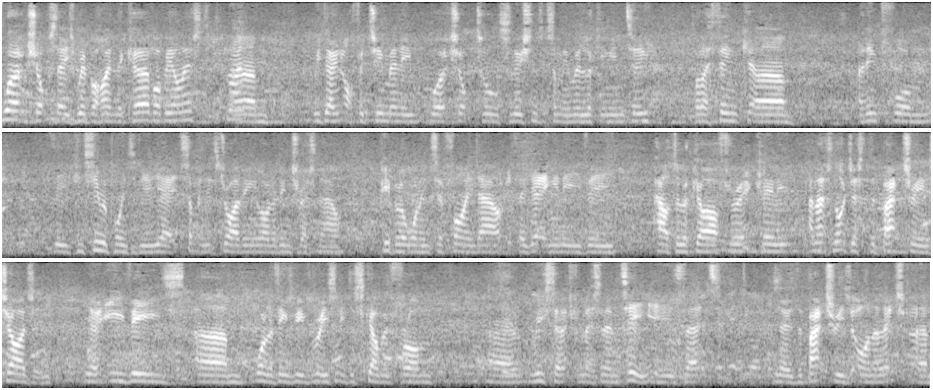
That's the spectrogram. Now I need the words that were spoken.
workshop stage, we're behind the curve. I'll be honest. Right. Um, we don't offer too many workshop tool solutions. It's something we're looking into, but I think um, I think from the consumer point of view, yeah, it's something that's driving a lot of interest now. People are wanting to find out if they're getting an EV, how to look after it clearly, and that's not just the battery and charging. You know, EVs. Um, one of the things we've recently discovered from uh, research from SMMT is that you know the batteries on electric, um,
